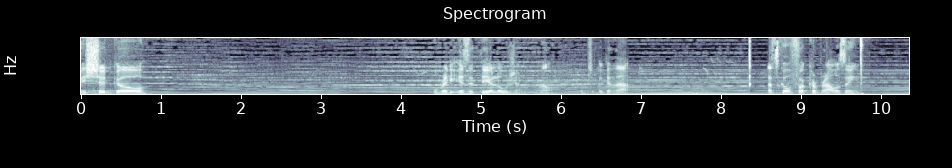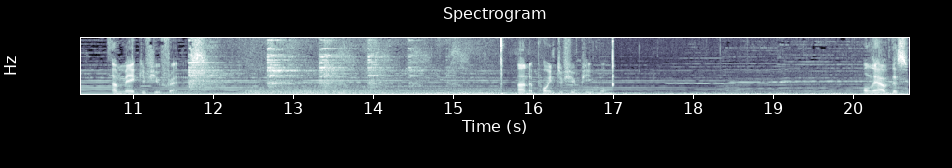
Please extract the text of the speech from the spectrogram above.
we should go... Already is a theologian. Well, would you look at that. Let's go for carousing and make a few friends. And appoint a few people. Only have this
